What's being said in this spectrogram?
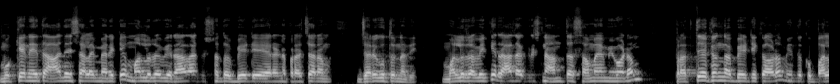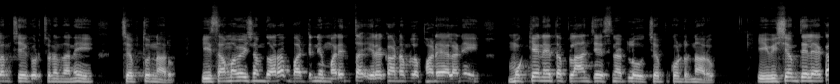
ముఖ్య నేత ఆదేశాల మేరకే మల్లు రవి రాధాకృష్ణతో భేటీ అయ్యారనే ప్రచారం జరుగుతున్నది. మల్లు రవికి రాధాకృష్ణ అంత సమయం ఇవ్వడం ప్రత్యేకంగా భేటీ కావడం ఇందుకు బలం చేకూర్చున్నదని చెప్తున్నారు. ఈ సమావేశం ద్వారా బట్టిని మరింత ఇరకాటంలో పడేయాలని ముఖ్య నేత ప్లాన్ చేసినట్లు చెప్పుకుంటున్నారు. ఈ విషయం తెలియక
